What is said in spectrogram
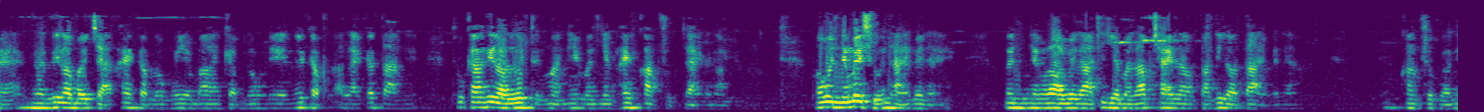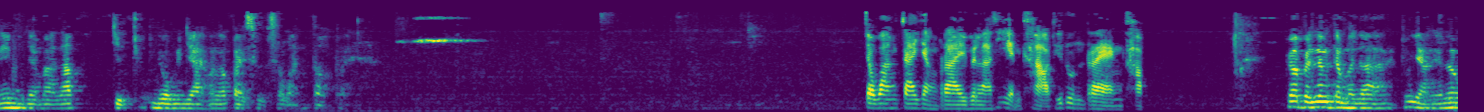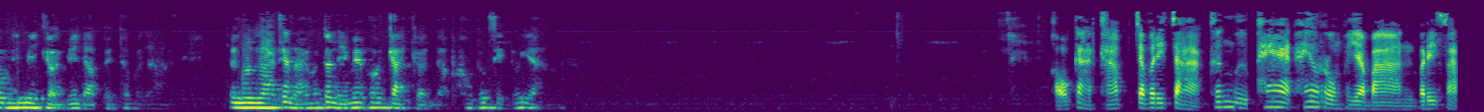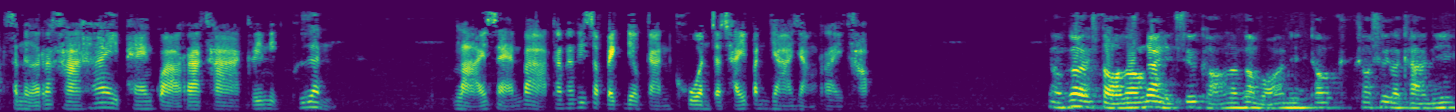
แต่เงินที่เราบริจาคให้กับโรงพยาบาลกับโรงเรียนหรือกับอะไรก็ตามเนี่ยทุกครั้งที่เราเลิกถึงมันนี่มันยังให้ความสุขใจกับเราอยู่ เพราะมันยังไม่สูญหายไปไหน มันยังรอเวลาที่จะมารับใช้เราตอนที่เราตายไปแล้ว ความสุขเหล่านี้มันจะมารับจิตดวงวิญญาณของเราไปสู่สวรรค์ต่อไปจะวางใจอย่างไรเวลาที่เห็นข่าวที่รุนแรงครับ ก็เป็นเรื่องธรรมดา ทุกอย่างในโลกนี้มีเกิดมีดับเป็นธรรมดาจะรุนแรงแค่ไหนมันก็หนีไม่พ้นการเกิดดับของทุกสิ่งทุกอย่าง ขอโอกาสครับ จะบริจาคเครื่องมือแพทย์ให้โรงพยาบาล บริษัทเสนอราคาให้แพงกว่าราคาคลินิกเพื่อน หลายแสนบาททั้งที่สเปคเดียวกันควรจะใช้ปัญญาอย่างไรครับ เราก็ต่อรองได้ซื้อของแล้วก็บอกว่านี่เขาเขาซื้อราคานี้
